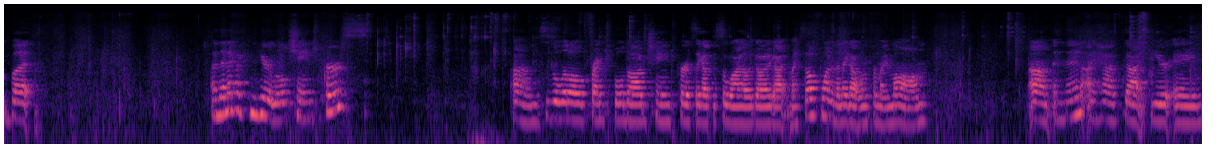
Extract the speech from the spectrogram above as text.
But, and then I have in here a little change purse. Um, this is a little French Bulldog change purse. I got this a while ago. I got myself one, and then I got one for my mom. Um, and then I have got here a,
